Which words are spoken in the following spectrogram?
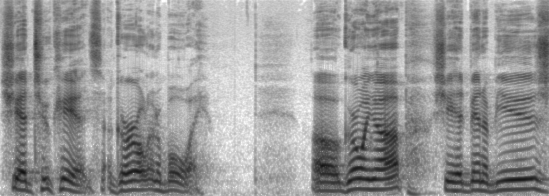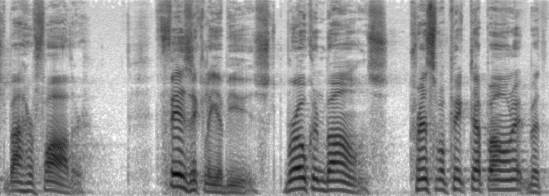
She had two kids, a girl and a boy. Uh, growing up, she had been abused by her father, physically abused, broken bones. Principal picked up on it, but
